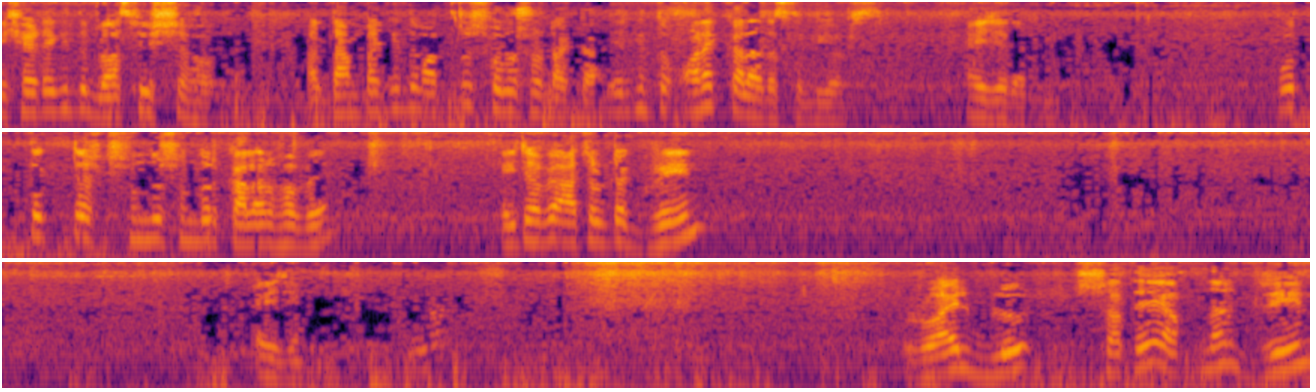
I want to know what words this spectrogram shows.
এই শাড়িটা কিন্তু ব্লাউজ পিস সহ। আর দামটা কিন্তু মাত্র ষোলোশো টাকা। এর কিন্তু অনেক কালার আছে ভিওর্স এই যে দেখেন। প্রত্যেকটা সুন্দর সুন্দর কালার হবে। এইটা হবে আঁচলটা গ্রেন এই যে রয়্যাল ব্লুর সাথে আপনার গ্রিন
